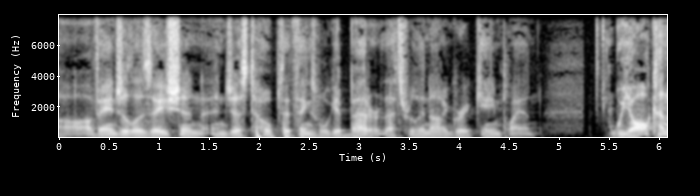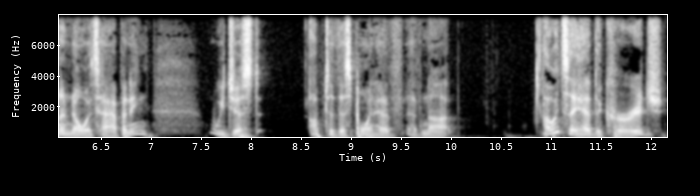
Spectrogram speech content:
uh, evangelization, and just hope that things will get better. That's really not a great game plan. We all kind of know what's happening. We just up to this point have have not, I would say, had the courage.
